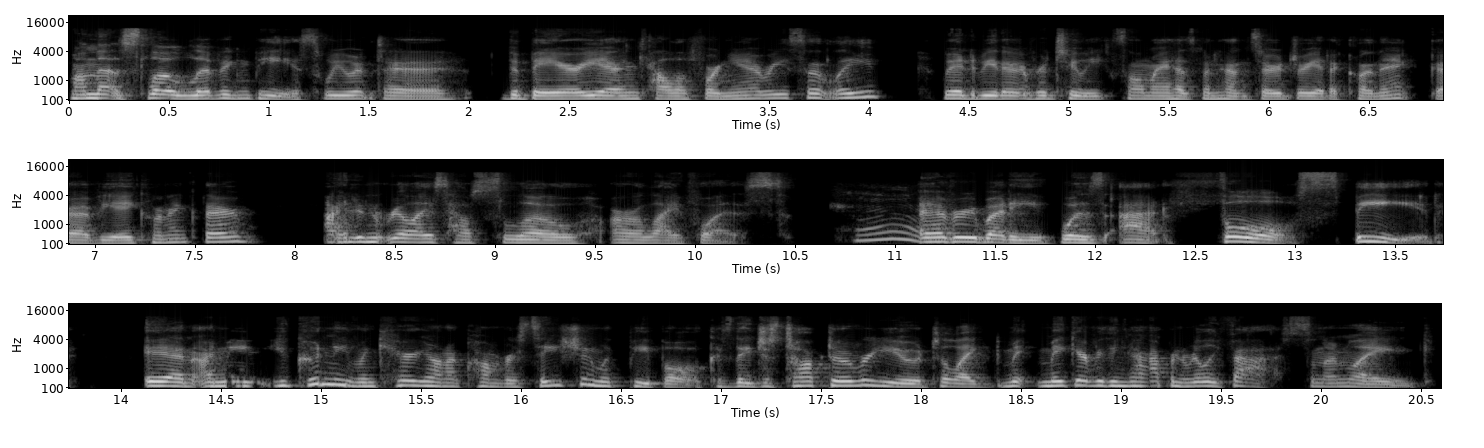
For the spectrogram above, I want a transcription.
On that slow living piece, we went to the Bay Area in California recently. We had to be there for two weeks while my husband had surgery at a clinic, a VA clinic there. I didn't realize how slow our life was. Hmm. Everybody was at full speed. And I mean, you couldn't even carry on a conversation with people because they just talked over you to like m- make everything happen really fast. And I'm like,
